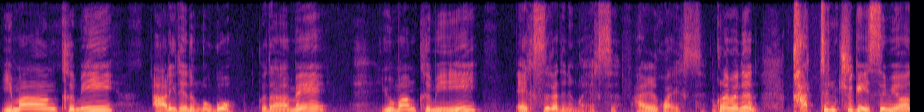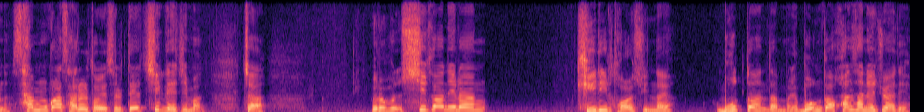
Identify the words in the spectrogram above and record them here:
이만큼이 R이 되는 거고 그 다음에 요만큼이 X가 되는 거예요. X. R과 X. 그러면은 같은 축에 있으면 3과 4를 더했을 때 7이 되지만 자 여러분 시간이랑 길이를 더할 수 있나요? 못 더한단 말이야. 뭔가 환산해 줘야 돼요.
